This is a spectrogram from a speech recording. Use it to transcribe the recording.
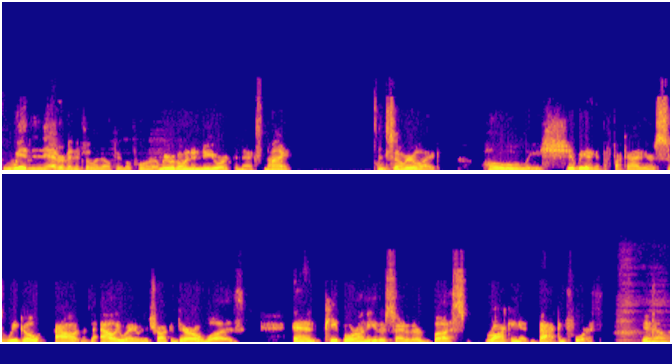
We'd never been to Philadelphia before, and we were going to New York the next night. And so we were like, holy shit, we got to get the fuck out of here. So we go out of the alleyway where the Trocadero was, and people are on either side of their bus rocking it back and forth, you know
